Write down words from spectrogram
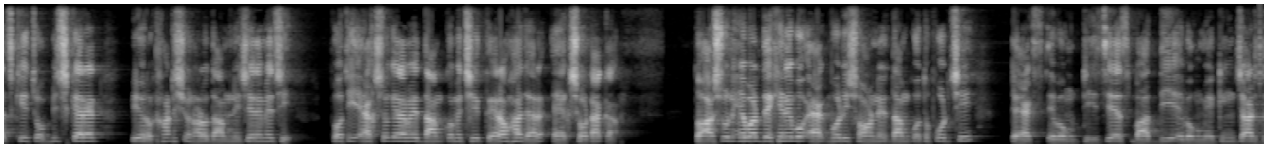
আজকে চব্বিশ ক্যারেট পিওর খাঁটি সোনারও দাম নিচে নেমেছে। প্রতি একশো গ্রামের দাম কমেছে তেরো হাজার একশো টাকা। তো আসুন এবার দেখে নেব এক ভরি স্বর্ণের দাম কত পড়ছে। ট্যাক্স এবং টিসিএস বাদ দিয়ে এবং মেকিং চার্জ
